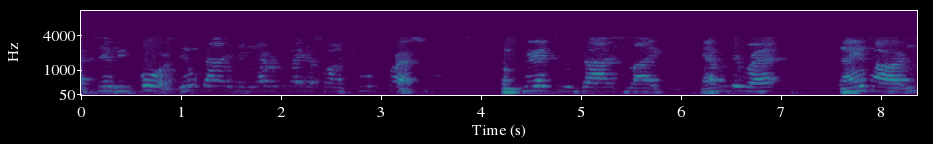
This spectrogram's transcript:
I said before, them guys they never played up on a true pressure. Compared to guys like Kevin Durant, James Harden,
